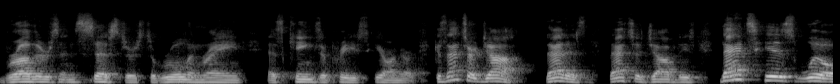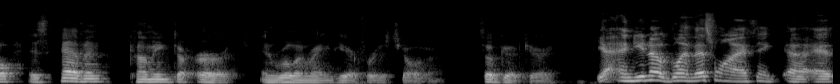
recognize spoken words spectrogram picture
brothers and sisters to rule and reign as kings and priests here on earth because that's our job that is that's a job of these that's his will is heaven coming to earth and rule and reign here for his children so good Kerry yeah and you know glenn that's why i think uh, as,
